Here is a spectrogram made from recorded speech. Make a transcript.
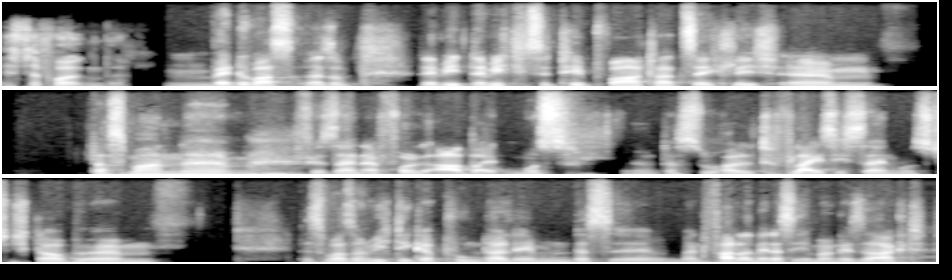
ist der folgende. Wenn du was, also der, der wichtigste Tipp war tatsächlich, ähm, dass man ähm, für seinen Erfolg arbeiten muss, dass du halt fleißig sein musst. Ich glaube, ähm, das war so ein wichtiger Punkt halt eben, dass äh, mein Vater hat mir das immer gesagt,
